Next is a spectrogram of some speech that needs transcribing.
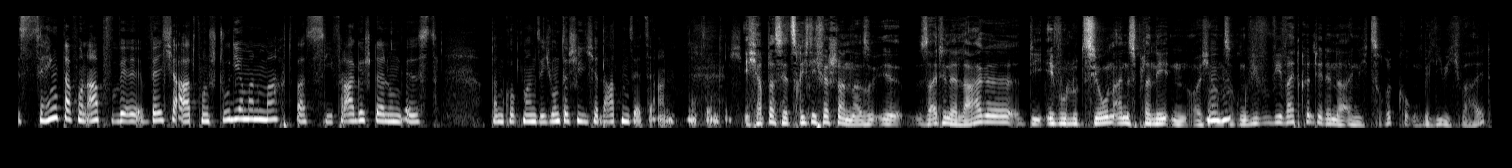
es hängt davon ab, welche Art von Studie man macht, was die Fragestellung ist dann guckt man sich unterschiedliche Datensätze an, letztendlich. Ich habe das jetzt richtig verstanden. Also ihr seid in der Lage, die Evolution eines Planeten euch mhm. anzugucken. Wie, wie weit könnt ihr denn da eigentlich zurückgucken? Beliebig weit?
